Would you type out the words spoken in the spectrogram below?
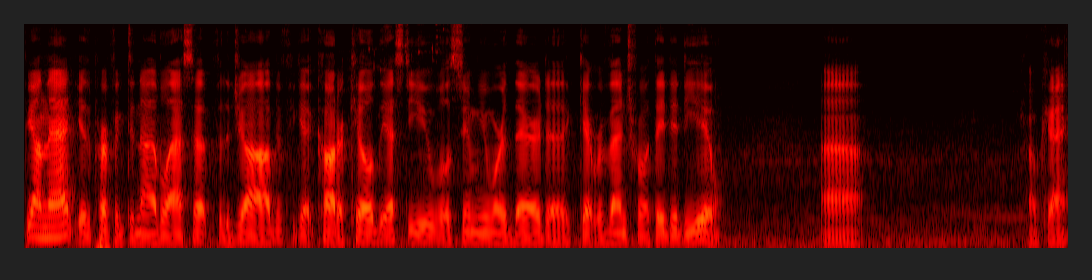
Beyond that, you're the perfect deniable asset for the job. If you get caught or killed, the SDU will assume you were there to get revenge for what they did to you. Uh, okay.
